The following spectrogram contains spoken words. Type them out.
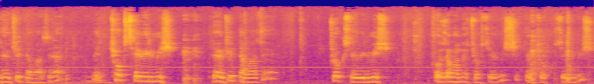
Teheccüd namazına ve çok sevilmiş. Teheccüd namazı çok sevilmiş. O zaman da çok sevilmiş, şimdi çok sevilmiş.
